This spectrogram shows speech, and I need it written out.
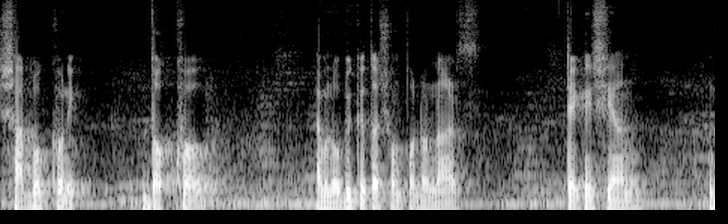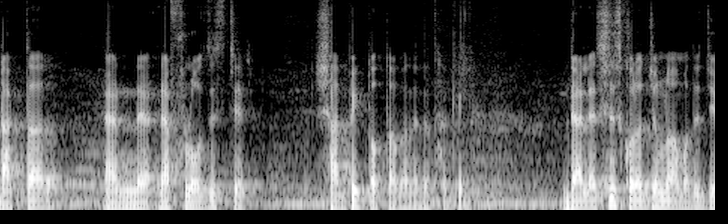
সার্বক্ষণিক দক্ষ এবং অভিজ্ঞতা সম্পন্ন নার্স টেকনিশিয়ান ডাক্তার অ্যান্ড নেফ্রোলজিস্টের সার্বিক তত্ত্বাবধানে থাকেন। ডায়ালাইসিস করার জন্য আমাদের যে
